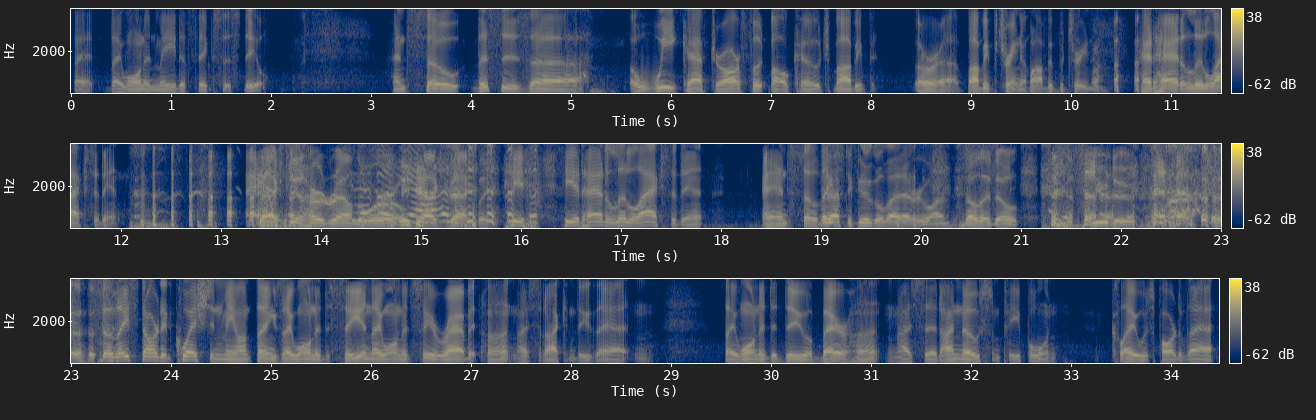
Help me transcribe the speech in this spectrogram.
that they wanted me to fix this deal. And so this is uh, a week after our football coach, Bobby, or uh, Bobby Petrino, Bobby Petrino. had had a little accident. The accident heard around the That's what- world. yeah. Yeah, exactly. he, he had had a little accident. And so they You have to Google that, everyone. No, they don't. you do. so they started questioning me on things they wanted to see, and they wanted to see a rabbit hunt, and I said I can do that. And they wanted to do a bear hunt, and I said I know some people, and Clay was part of that.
